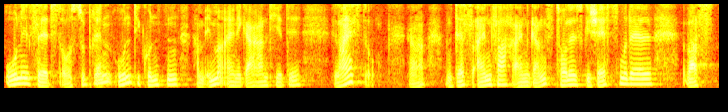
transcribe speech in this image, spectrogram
ohne selbst auszubrennen. Und die Kunden haben immer eine garantierte Leistung. Ja, und das ist einfach ein ganz tolles Geschäftsmodell, was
